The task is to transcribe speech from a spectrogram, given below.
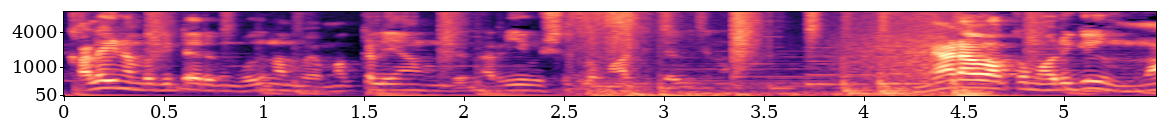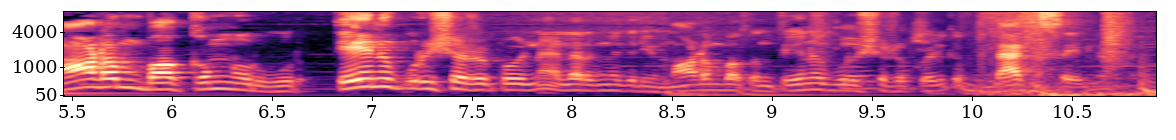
கலை நம்ம கிட்ட இருக்கும்போது நம்ம மக்களையும் வந்து நிறைய விஷயத்துல மாற்றி தவிக்கணும். மேடவாக்கம் அருகில் மாடம்பாக்கம்னு ஒரு ஊர். தேனுபுரீஸ்வரர் கோயில்னா எல்லாருக்குமே தெரியும். மாடம்பாக்கம் தேனுபுரீஸ்வரர் கோயிலுக்கு பேக் சைடில்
